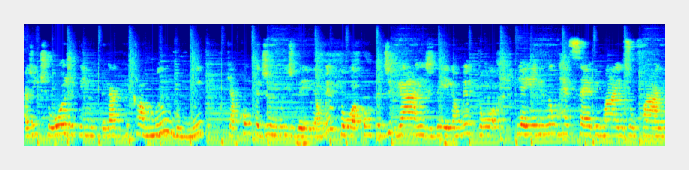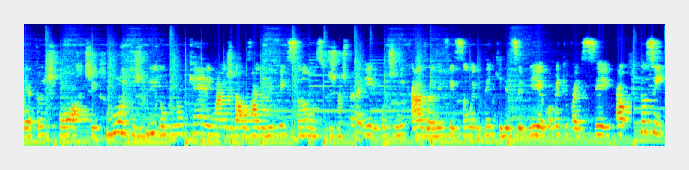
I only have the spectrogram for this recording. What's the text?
A gente hoje tem um empregado reclamando muito que a conta de luz dele aumentou, a conta de gás dele aumentou e aí ele não recebe mais o vale é transporte. Muitos brigam que não querem mais dar o vale refeição. Se diz, mas peraí, ele continua em casa, a refeição ele tem que receber, como é que vai ser e tal. Então, assim,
